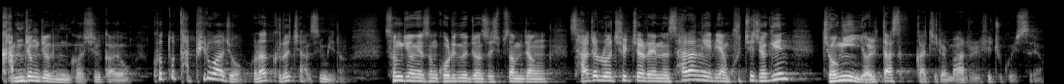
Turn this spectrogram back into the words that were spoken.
감정적인 것일까요? 그것도 다 필요하죠. 그러나 그렇지 않습니다. 성경에서는 고린도전서 13장 4절로 7절에는 사랑에 대한 구체적인 정의 15가지를 말을 해주고 있어요.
